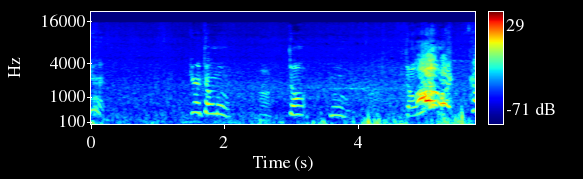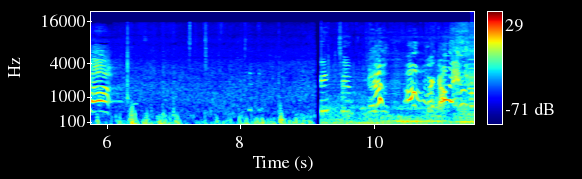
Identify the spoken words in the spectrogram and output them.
Garrett. Garrett, don't move. Don't move. Don't Oh my god! Three, two, Oh, we're going.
